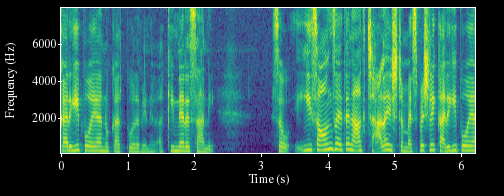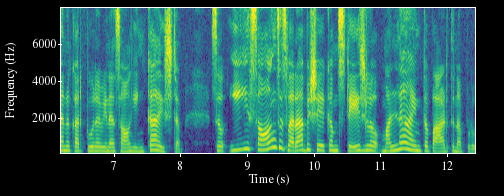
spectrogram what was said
కరిగిపోయాను కర్పూర వినగా కిన్నెరసాని సో ఈ సాంగ్స్ అయితే నాకు చాలా ఇష్టం. ఎస్పెషలీ కరిగిపోయాను కర్పూర వీణ సాంగ్ ఇంకా ఇష్టం. సో ఈ సాంగ్స్ స్వరాభిషేకం స్టేజ్లో మళ్ళీ ఆయనతో పాడుతున్నప్పుడు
